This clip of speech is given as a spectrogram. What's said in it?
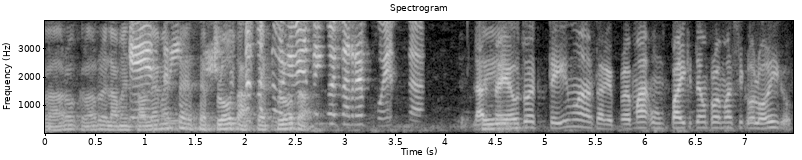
Claro, claro, y lamentablemente se explota, se explota. tengo esta respuesta. La, Sí. No hay autoestima, o sea, que el problema, un país que tiene un problema psicológico.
